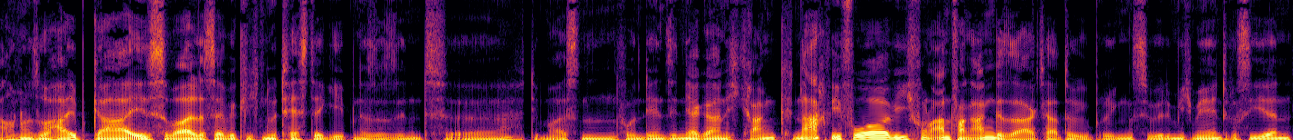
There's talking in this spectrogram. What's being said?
auch nur so halbgar ist, weil das ja wirklich nur Testergebnisse sind. Äh, die meisten von denen sind ja gar nicht krank. Nach wie vor, wie ich von Anfang an gesagt hatte, übrigens, würde mich mehr interessieren,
